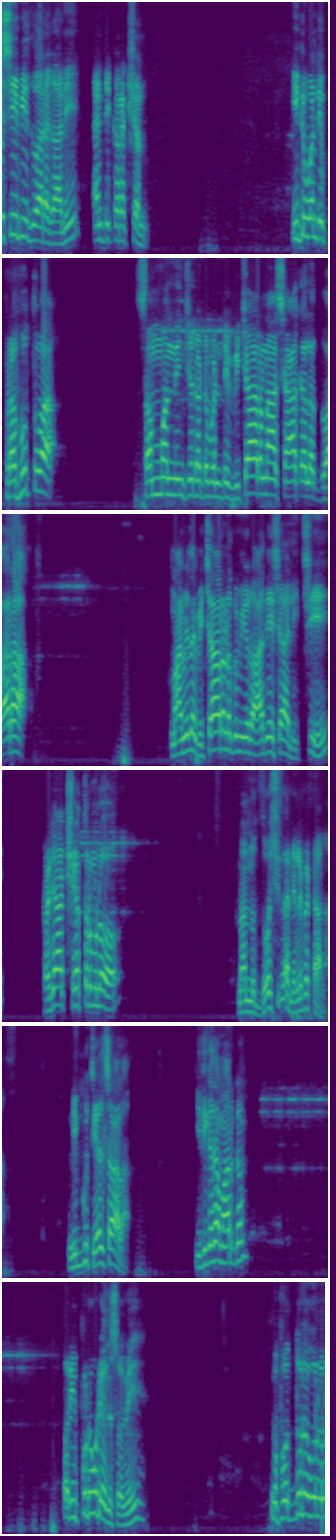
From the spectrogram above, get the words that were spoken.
ఏసీబీ ద్వారా కానీ యాంటీ కరప్షన్. ఇటువంటి ప్రభుత్వ సంబంధించినటువంటి విచారణా శాఖల ద్వారా నా మీద విచారణకు మీరు ఆదేశాలు ఇచ్చి ప్రజాక్షేత్రంలో నన్ను దోషిగా నిలబెట్టాల? నిగ్గు తేల్చాలా? ఇది కదా మార్గం? మరి ఇప్పుడు కూడా ఏంది స్వామి? ఇంకా పొద్దునగులు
